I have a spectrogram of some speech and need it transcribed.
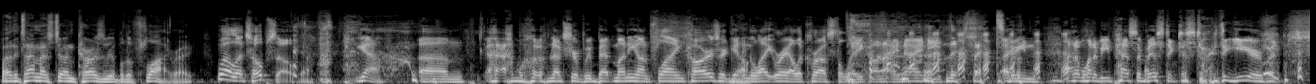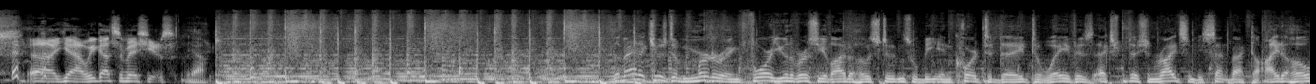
By the time that's done, cars will be able to fly, right? Well, let's hope so. Yeah. yeah. Um, I'm not sure if we bet money on flying cars or getting no. light rail across the lake on I 90. I mean, I don't want to be pessimistic to start the year, but uh, yeah, we got some issues. Yeah. The man accused of murdering four University of Idaho students will be in court today to waive his extradition rights and be sent back to Idaho.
